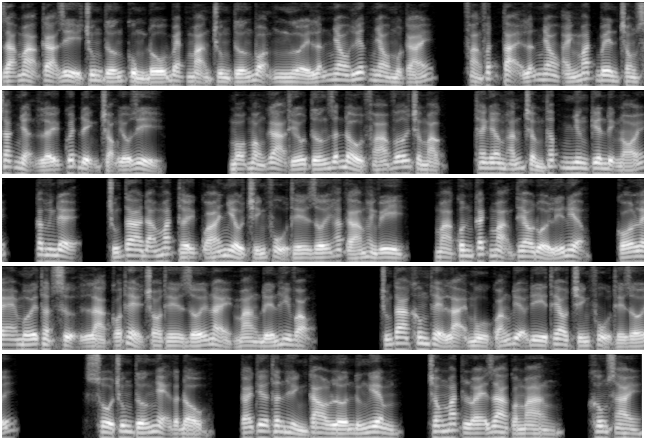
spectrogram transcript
dạ mạ cạ dị trung tướng cùng đố bẹt mạn trung tướng bọn người lẫn nhau liếc nhau một cái, phảng phất tại lẫn nhau ánh mắt bên trong xác nhận lấy quyết định trọng yếu gì. Mọi mỏng gà thiếu tướng dẫn đầu phá vỡ trầm mặc, thanh âm hắn trầm thấp nhưng kiên định nói, các minh đệ, chúng ta đã mắt thấy quá nhiều chính phủ thế giới hắc ám hành vi, mà quân cách mạng theo đuổi lý niệm, có lẽ mới thật sự là có thể cho thế giới này mang đến hy vọng. Chúng ta không thể lại mù quáng địa đi theo chính phủ thế giới. Sổ trung tướng nhẹ gật đầu, cái kia thân hình cao lớn đứng nghiêm, trong mắt lóe ra còn mang, không sai,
